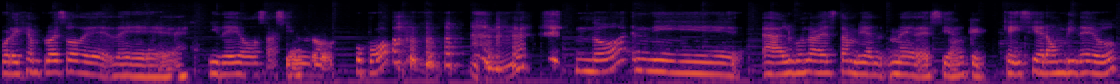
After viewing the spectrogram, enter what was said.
por ejemplo, eso de, de videos haciendo popó, Ujú. no, ni alguna vez también me decían que, que hiciera un video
